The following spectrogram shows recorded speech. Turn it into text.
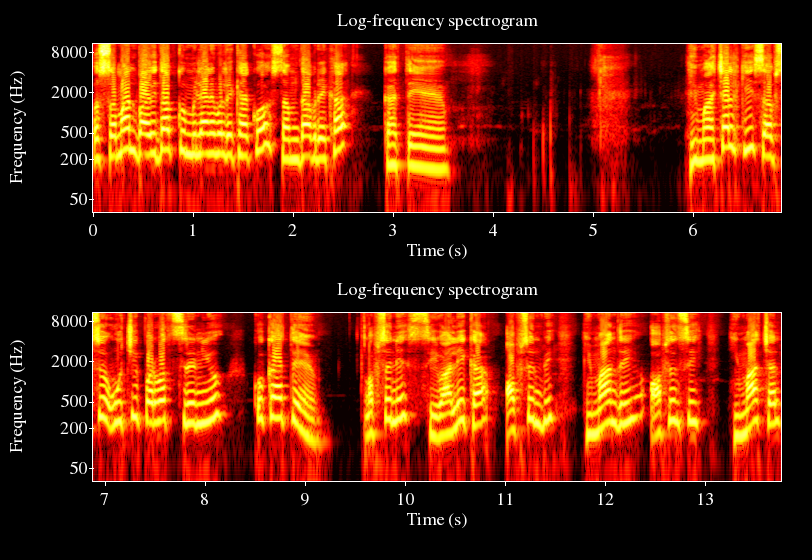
और समान वायुदाब को मिलाने वाली रेखा को समदाब रेखा कहते हैं। हिमाचल की सबसे ऊँची पर्वत श्रेणियों को कहते हैं। Option A Shivalik option B, Himadri, option C, Himachal,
